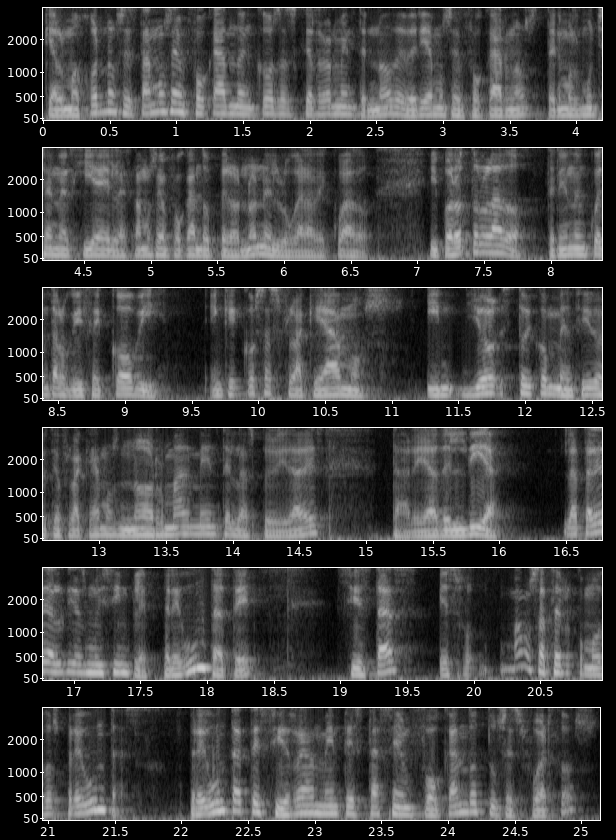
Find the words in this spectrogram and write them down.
que a lo mejor nos estamos enfocando en cosas que realmente no deberíamos enfocarnos, tenemos mucha energía y la estamos enfocando, pero no en el lugar adecuado. Y por otro lado, teniendo en cuenta lo que dice Kobe, en qué cosas flaqueamos, y yo estoy convencido de que flaqueamos normalmente en las prioridades, tarea del día. La tarea del día es muy simple, pregúntate si estás, vamos a hacer como dos preguntas. Pregúntate si realmente estás enfocando tus esfuerzos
